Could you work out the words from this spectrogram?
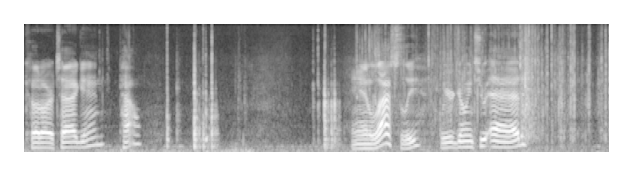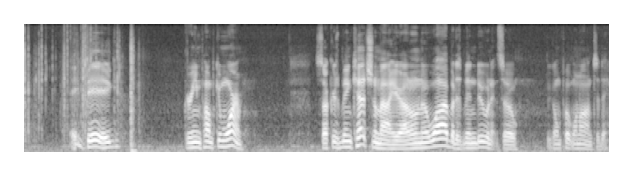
Cut our tag in. Pow. And lastly, we are going to add a big green pumpkin worm. Sucker's been catching them out here. I don't know why, but it's been doing it. So we're gonna put one on today.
